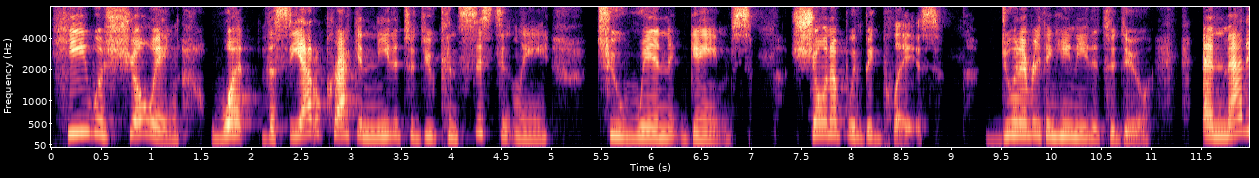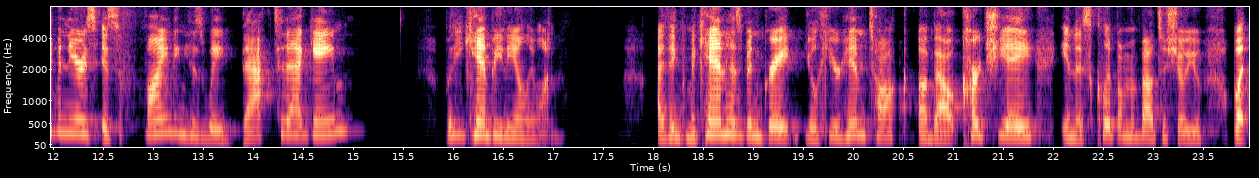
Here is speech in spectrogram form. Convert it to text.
He was showing what the Seattle Kraken needed to do consistently to win games, showing up with big plays, doing everything he needed to do. And Matty Beniers is finding his way back to that game, but he can't be the only one. I think McCann has been great. You'll hear him talk about Kartye in this clip I'm about to show you. But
